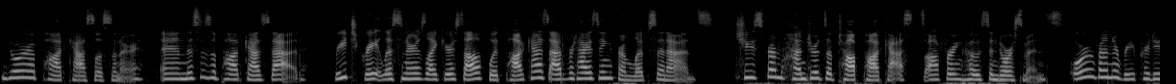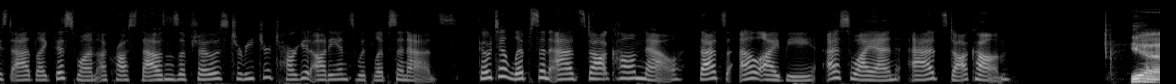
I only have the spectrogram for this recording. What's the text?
You're a podcast listener, and this is a podcast ad. Reach great listeners like yourself with podcast advertising from Libsyn Ads. Choose from hundreds of top podcasts offering host endorsements, or run a reproduced ad like this one across thousands of shows to reach your target audience with Libsyn Ads. Go to libsynads.com now. That's L I B S Y N ads.com. Yeah,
